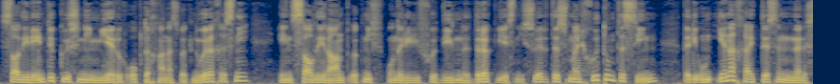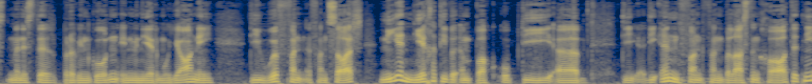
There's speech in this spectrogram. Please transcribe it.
sal die rentekoerse nie meer hoef op te gaan as wat nodig is nie en sal die rand ook nie onder hierdie voortdurende druk wees nie. So dit is vir my goed om te sien dat die oneenigheid tussen minister Pravin Gordhan en meneer Moyani, die hoof van van SARS, nie 'n negatiewe impak op die uh die die in van van belasting gehad het nie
